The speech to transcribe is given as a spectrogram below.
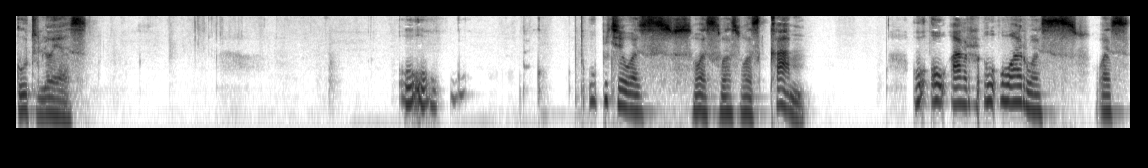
good lawyers. Upitje was was was was calm OR, was, was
